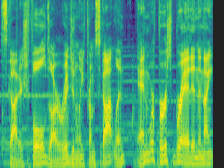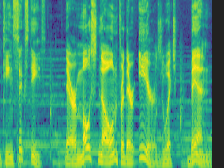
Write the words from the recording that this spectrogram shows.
Scottish Folds are originally from Scotland and were first bred in the 1960s. They are most known for their ears, which bend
